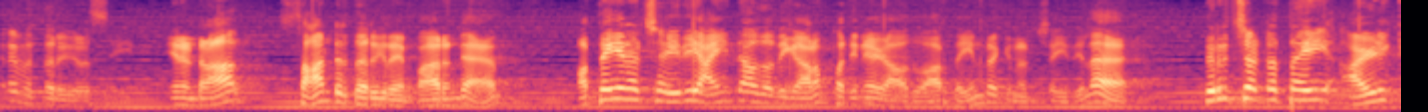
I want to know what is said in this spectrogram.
இறைவன் தருகிற செய்தி. ஏனென்றால் சான்று தருகிறேன் பாருங்க. மத்திய நற்செய்தி ஐந்தாவது அதிகாரம் பதினேழாவது வார்த்தை. இன்றைக்கு நற்செய்தியில திருச்சட்டத்தை அழிக்க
